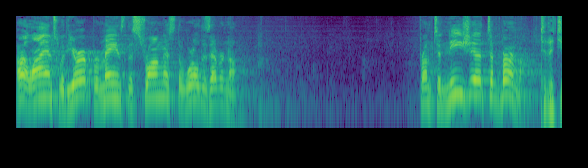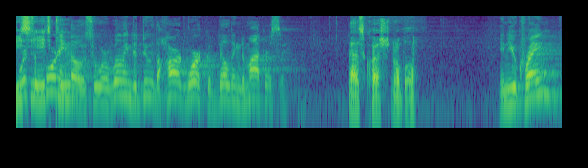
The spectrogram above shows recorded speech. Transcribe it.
Our alliance with Europe remains the strongest the world has ever known. From Tunisia to Burma, To the GCHQ. we're supporting those who are willing to do the hard work of building democracy. That's questionable. In Ukraine,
